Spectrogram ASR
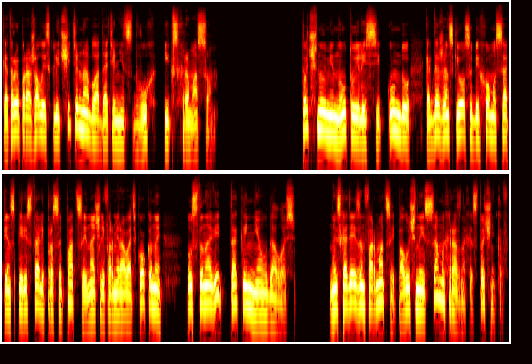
которая поражала исключительно обладательниц двух X-хромосом. Точную минуту или секунду, когда женские особи Homo sapiens перестали просыпаться и начали формировать коконы, установить так и не удалось. Но исходя из информации, полученной из самых разных источников,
